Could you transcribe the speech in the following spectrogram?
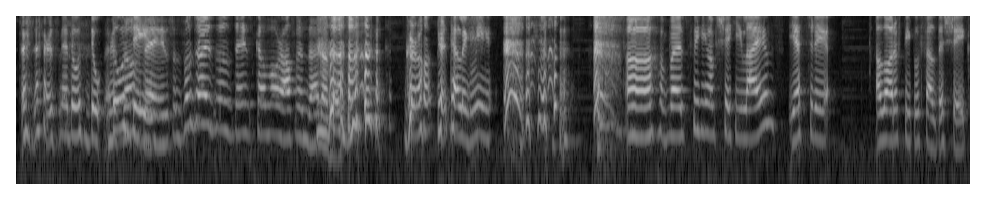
there, there's There Those, do- There's those days. and sometimes those days come more often than others. Girl, you're telling me. uh, but speaking of shaky lives, yesterday a lot of people felt the shake.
